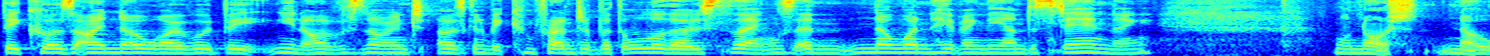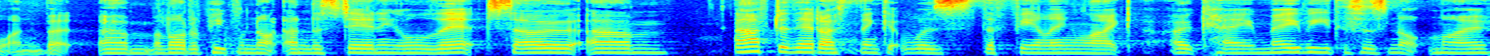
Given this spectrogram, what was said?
because I know I would be, you know, I was knowing I was going to be confronted with all of those things, and no one having the understanding. Well, not no one, but um, a lot of people not understanding all that. So um, after that, I think it was the feeling like, okay, maybe this is not my.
